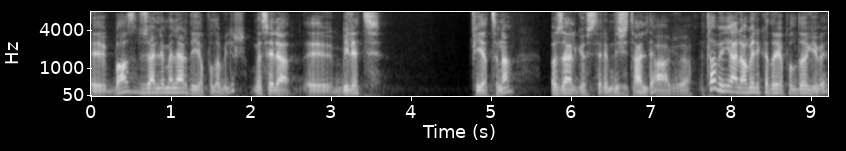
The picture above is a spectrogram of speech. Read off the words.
E, bazı düzenlemeler de yapılabilir. Mesela e, bilet fiyatına özel gösterim dijitalde. Ha, güzel. E, Tabii yani Amerika'da yapıldığı gibi.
